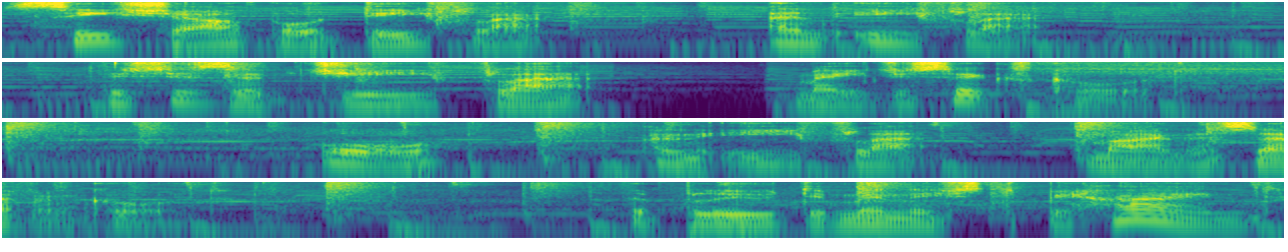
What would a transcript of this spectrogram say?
C sharp or D flat, and E flat. This is a G flat major 6 chord, or an E flat minor 7 chord. The blue diminished behind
